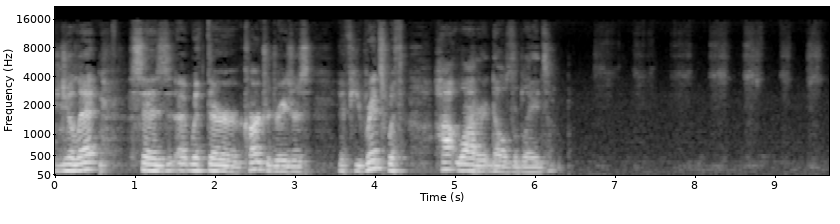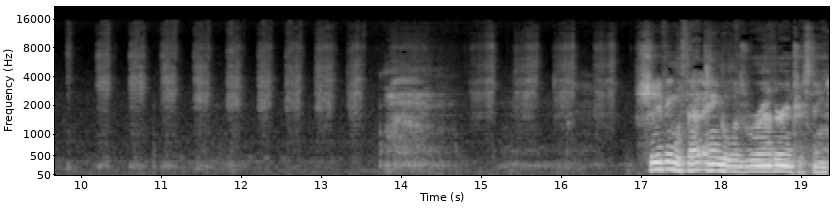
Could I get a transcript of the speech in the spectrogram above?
Gillette says uh, with their cartridge razors, if you rinse with hot water, it dulls the blades. Shaving with that angle is rather interesting.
